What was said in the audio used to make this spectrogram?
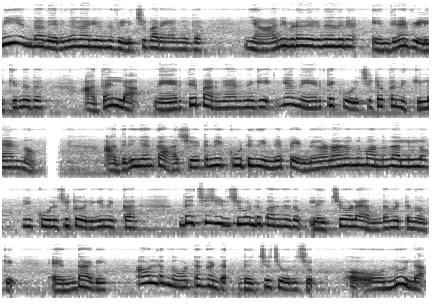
നീ എന്താ വരുന്ന കാര്യം ഒന്ന് വിളിച്ചു പറയാഞ്ഞത്? ഞാനിവിടെ വരുന്നതിന് എന്തിനാ വിളിക്കുന്നത്? അതല്ല നേരത്തെ പറഞ്ഞായിരുന്നെങ്കിൽ ഞാൻ നേരത്തെ കുളിച്ചിട്ടൊക്കെ നിൽക്കില്ലായിരുന്നോ അതിന് ഞാൻ കാശിയേട്ടനെ കൂട്ടി നിന്നെ പെണ്ണ് കാണാനൊന്നും വന്നതല്ലല്ലോ. നീ കുളിച്ചിട്ട് ഒരുങ്ങി നിൽക്കാൻ. ദച്ചു ചിരിച്ചുകൊണ്ട് പറഞ്ഞതും ലച്ചു അന്തം വിട്ട് നോക്കി. എന്താടി? അവളുടെ നോട്ടം കണ്ട് ദച്ചു ചോദിച്ചു. ഒന്നുമില്ല.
